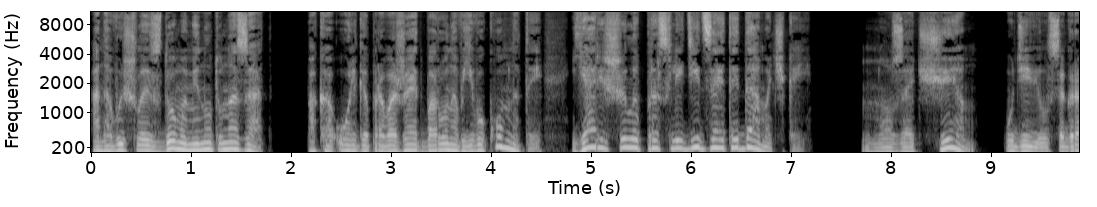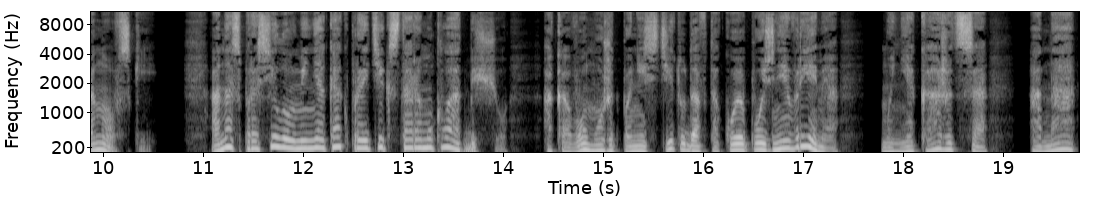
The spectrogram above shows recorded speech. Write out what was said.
Она вышла из дома минуту назад. Пока Ольга провожает барона в его комнаты, я решила проследить за этой дамочкой. «Но зачем?» — удивился Грановский. Она спросила у меня, как пройти к старому кладбищу, а кого может понести туда в такое позднее время. Мне кажется, она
